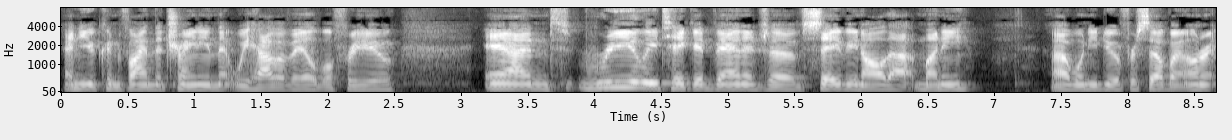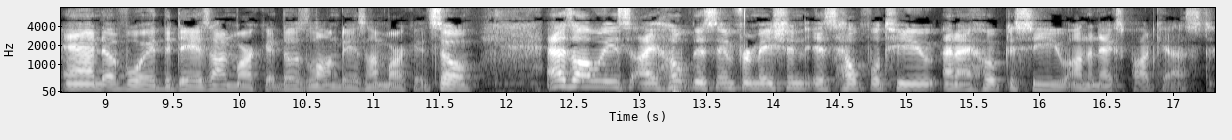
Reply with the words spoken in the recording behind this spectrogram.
and you can find the training that we have available for you and really take advantage of saving all that money uh, when you do it for sale by owner and avoid the days on market, those long days on market. So, as always, I hope this information is helpful to you and I hope to see you on the next podcast.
